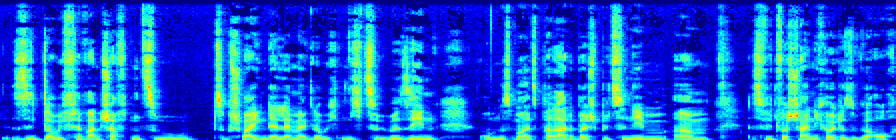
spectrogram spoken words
sind, glaube ich, Verwandtschaften zu zum Schweigen der Lämmer, glaube ich, nicht zu übersehen, um das mal als Paradebeispiel zu nehmen. Ähm, das wird wahrscheinlich heute sogar auch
